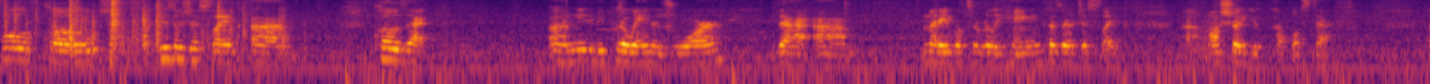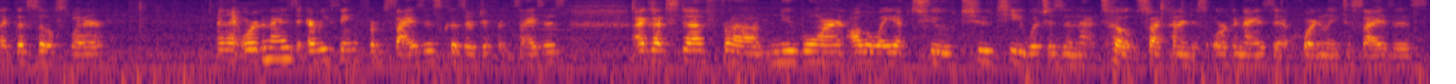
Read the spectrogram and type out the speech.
full of clothes. These are just like um, clothes that um, need to be put away in a drawer that um, I'm not able to really hang because they're just like, um, I'll show you a couple stuff. Like this little sweater. And I organized everything from sizes because they're different sizes. I got stuff from newborn all the way up to 2T, which is in that tote. So I kind of just organized it accordingly to sizes.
